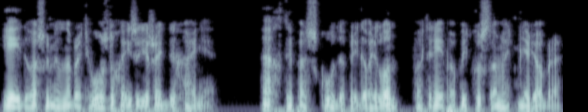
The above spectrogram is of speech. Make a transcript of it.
Я едва сумел набрать воздуха и задержать дыхание. «Ах ты, паскуда!» — приговорил он, повторяя попытку сломать мне ребра.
